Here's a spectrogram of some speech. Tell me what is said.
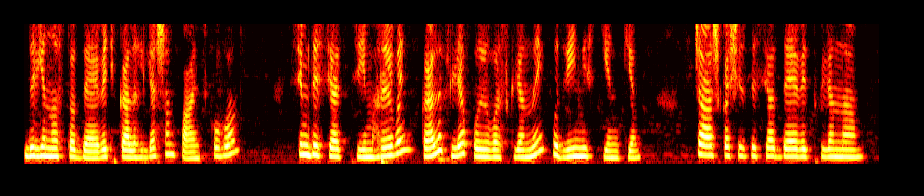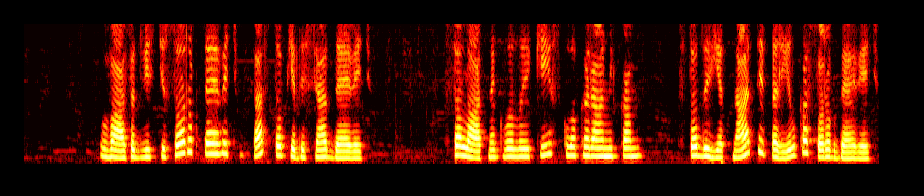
99 келих для шампанського. 77 гривень келих для пива скляний подвійні стінки. Чашка 69 скляна. Ваза 249 та 159. Салатник великий склокераміка 119 тарілка 49.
